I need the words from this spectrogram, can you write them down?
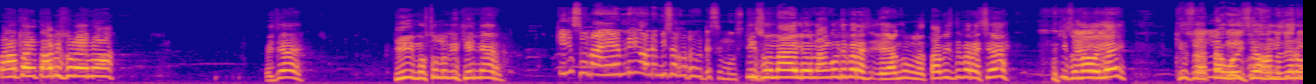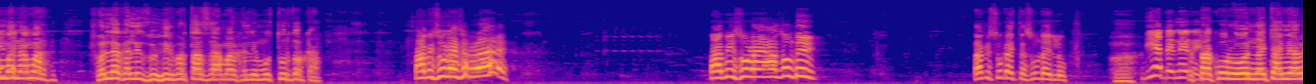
তাড়াতাড়ি তাবি সুড়াই না। এই যে কি মস্ত লোকে খেয়ে কিছু না এমনি অনেক মিছা কথা কইতাছে মস্ত। কিছু না হইলেও আঙ্গুল দিবার আছে এই আঙ্গুল তাবিজ দিবার আছে কিছু না হইলে কিছু একটা হইছে হন মানে আমার শরীরে খালি জহির ভর্তা আছে আমার খালি মুস্তুর দরকার। তাবি সুড়াইছ রে! তাবি সুড়াই আ জলদি। তাবি সুড়াইতে সুড়াইলো দিয়া দেনে রে তা করো নাই তো আমি আর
